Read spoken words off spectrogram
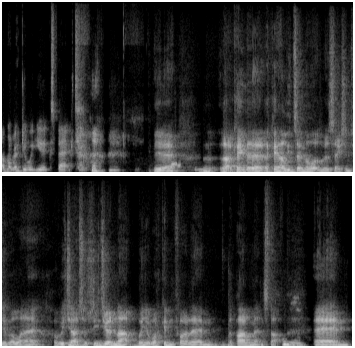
I'm not going to do what you expect. Yeah, that kind of that kind of leads in a little bit section two, but I want to have we chat. So, see during that when you're working for um, the Parliament and stuff, Mhm. um,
